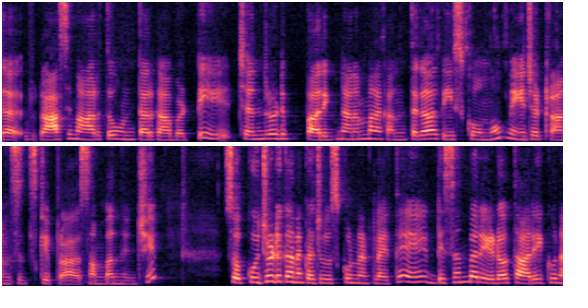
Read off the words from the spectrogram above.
రాసి రాశి మారుతూ ఉంటారు కాబట్టి చంద్రుడి పరిజ్ఞానం మనకు అంతగా తీసుకోము మేజర్ ట్రాన్సిట్స్కి సంబంధించి. సో కుజుడు కనుక చూసుకున్నట్లయితే డిసెంబర్ ఏడో తారీఖున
